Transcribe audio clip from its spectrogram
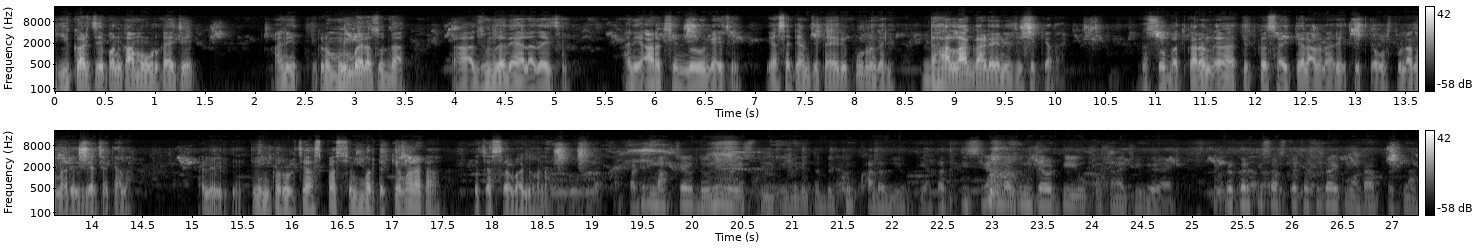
इकडचे पण कामं उरकायचे आणि तिकडं मुंबईलासुद्धा झुंज द्यायला जायचं आणि आरक्षण मिळवून यायचे. यासाठी आमची तयारी पूर्ण झाली. दहा लाख गाड्या येण्याची शक्यता आहे. सोबत. कारण तितकं साहित्य लागणार आहे तितकं वस्तू लागणार आहे ज्याच्या त्याला. आणि तीन करोडच्या आसपास शंभर टक्के मराठा याच्यात सहभागी होणार. पाटील मागच्या दोन्ही वेळेस तुमची म्हणजे तब्येत खूप खालावली होती. आता तिसऱ्यांदा तुमच्यावरती उपोषणाची वेळ आहे. प्रकृती स्वास्थ्याचा सुद्धा एक मोठा प्रश्न आहे.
